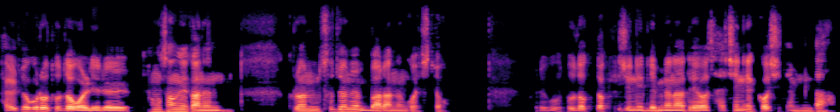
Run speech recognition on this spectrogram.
자율적으로 도덕 원리를 형성해가는 그런 수준을 말하는 것이죠. 그리고 도덕적 기준이 내면화되어 자신의 것이 됩니다.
